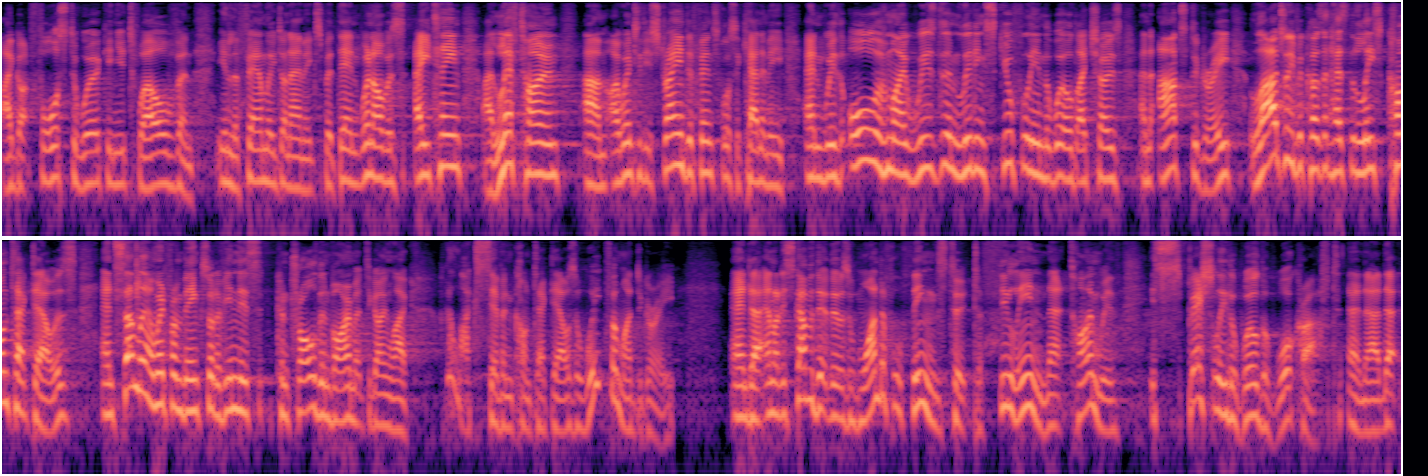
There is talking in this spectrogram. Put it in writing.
I got forced to work in year 12 and in the family dynamics. But then when I was 18, I left home. Um, I went to the Australian Defence Force Academy. And with all of my wisdom living skillfully in the world, I chose an arts degree, largely because it has the least contact hours. And suddenly I went from being sort of in this controlled environment to going like, I got like seven contact hours a week for my degree. And, uh, and I discovered that there was wonderful things to, to fill in that time with, especially the world of Warcraft. And uh, that,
